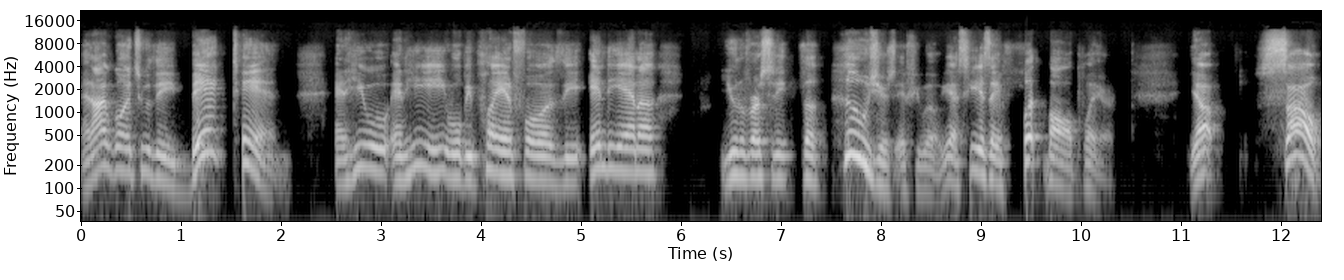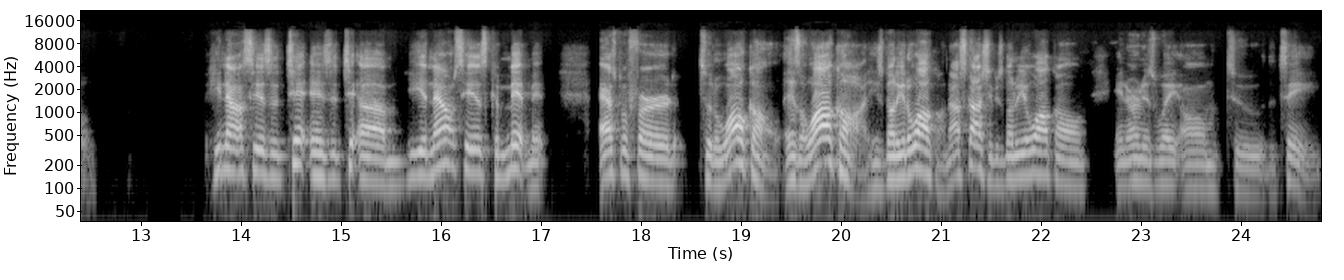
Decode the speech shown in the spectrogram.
and I'm going to the Big Ten, and he will and he will be playing for the Indiana University, the Hoosiers, if you will. Yes, he is a football player. Yep. So he announced his intent. His um, he announced his commitment as preferred to the walk on. As a walk on, he's going to get a walk on. Now scholarship, he's going to be a walk on and earn his way on to the team.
